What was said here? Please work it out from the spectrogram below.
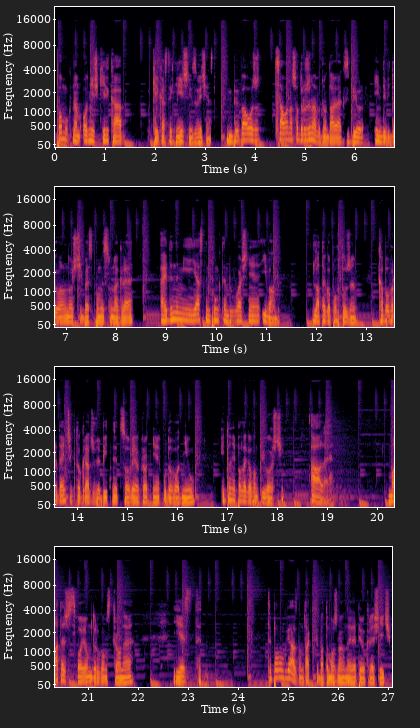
pomógł nam odnieść kilka, kilka z tych nielicznych zwycięstw. Bywało, że cała nasza drużyna wyglądała jak zbiór indywidualności bez pomysłu na grę, a jedynym jej jasnym punktem był właśnie Iwan. Dlatego powtórzę, Kabowerdeńczyk to gracz wybitny, co wielokrotnie udowodnił i to nie podlega wątpliwości. Ale ma też swoją drugą stronę, jest typową gwiazdą, tak chyba to można najlepiej określić.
